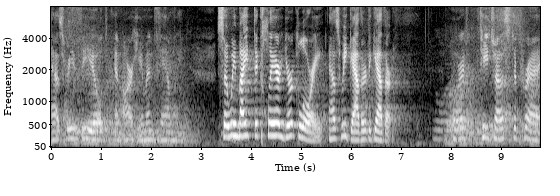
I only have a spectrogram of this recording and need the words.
as revealed in our human family, so we might declare your glory as we gather together. Lord, teach us to pray.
